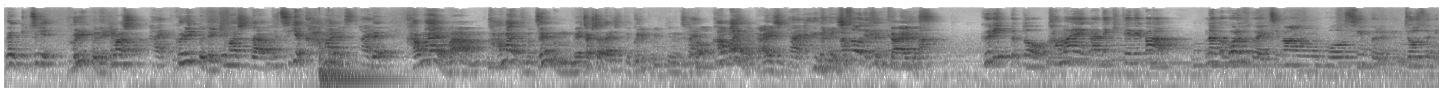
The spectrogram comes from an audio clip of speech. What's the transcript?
で次グリップできました。はい。グリップできました。で次は構えです、はい。で構構えは構えも全部めちゃくちゃ大事ってグリップ言ってるんですけど、はい。構えも大事、はい。大事。あそうですよね。大事です。あグリップと構えができてればなんかゴルフが一番こうシンプルに上手に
